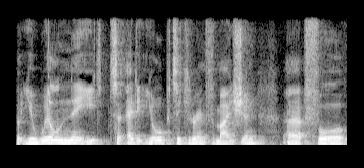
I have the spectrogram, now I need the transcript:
but you will need to edit your particular information uh, for,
